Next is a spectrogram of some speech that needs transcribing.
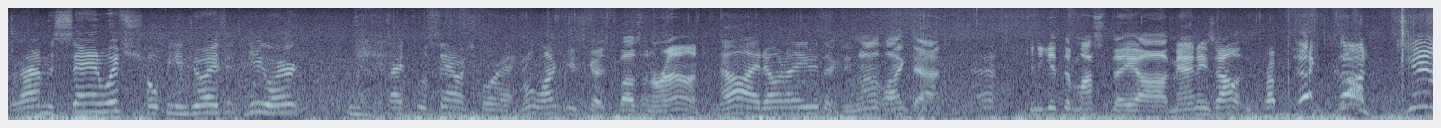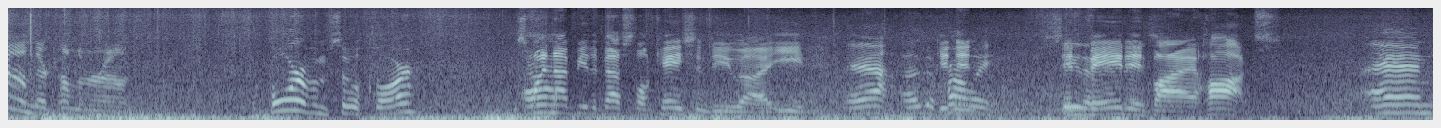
So got him the sandwich. Hope he enjoys it. He Eric. Nice little sandwich for you. I don't like these guys buzzing around. No, I don't either. Do not like that. Yeah. Can you get the must the uh, mayonnaise out? And prep? Eh, God damn, they're coming around. Four of them so far. This might not be the best location to uh, eat. Yeah, uh, Getting probably in- them. invaded by hawks. and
